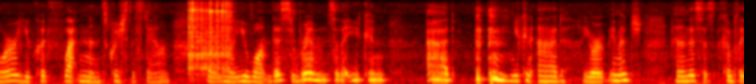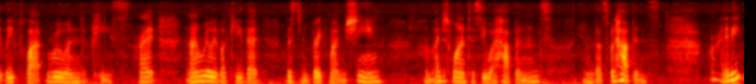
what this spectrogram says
or you could flatten and squish this down. So you know you want this rim so that you can add you can add your image. And then this is a completely flat ruined piece right? And I'm really lucky that this didn't break my machine. Um, I just wanted to see what happens and that's what happens. Alrighty.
